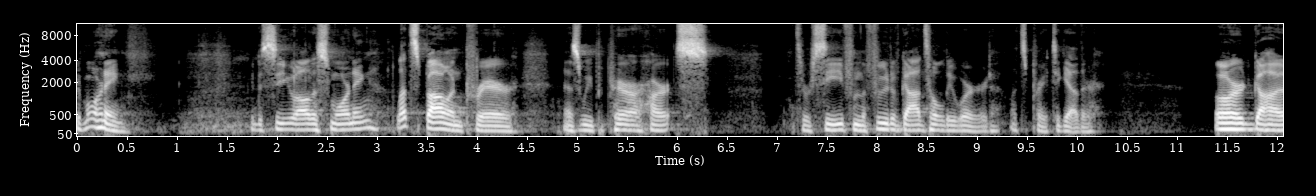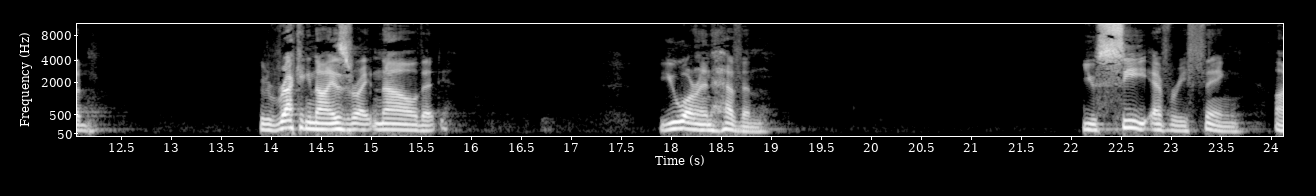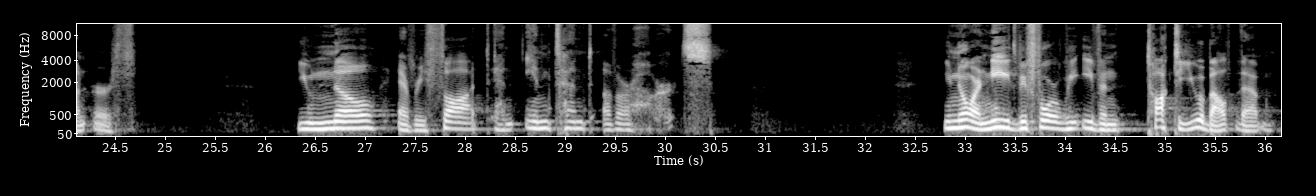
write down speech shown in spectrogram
Good morning. Good to see you all this morning. Let's bow in prayer as we prepare our hearts to receive from the food of God's holy word. Let's pray together. Lord God, we recognize right now that you are in heaven. You see everything on earth. You know every thought and intent of our hearts. You know our needs before we even talk to you about them.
